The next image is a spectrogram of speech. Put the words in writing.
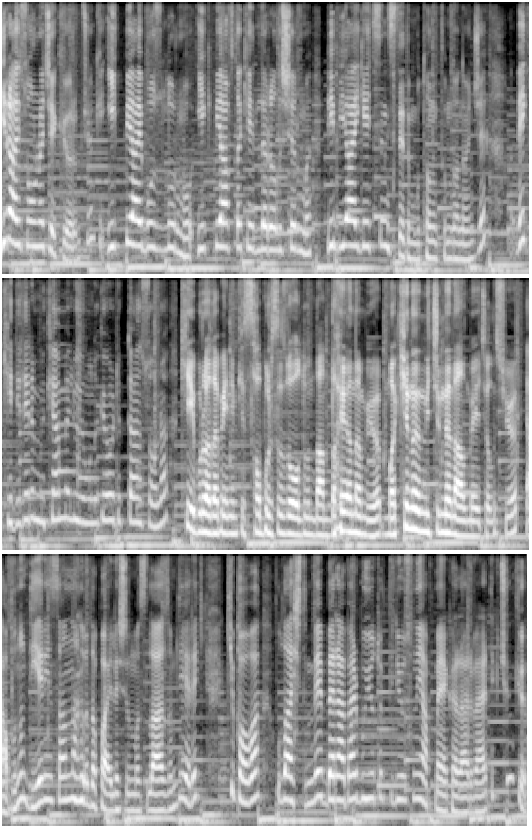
bir ay sonra çekiyorum. Çünkü ilk bir ay bozulur mu? İlk bir hafta kediler alışır mı? Bir bir ay geçsin istedim bu tanıtımdan önce. Ve kedilerin mükemmel uyumunu gördükten sonra ki burada benimki sabırsız olduğundan dayanamıyor. Makinenin içinden almaya çalışıyor. Ya bunun diğer insanlarla da paylaşılması lazım diyerek Kipav'a ulaştım ve beraber bu YouTube videosunu yapmaya karar verdik. Çünkü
